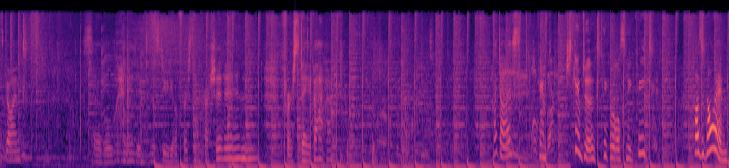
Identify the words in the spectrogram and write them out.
How's it going? So, headed into the studio. First impression. First day back. Hi, guys. Just came, just came to take a little sneak peek. How's it going?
